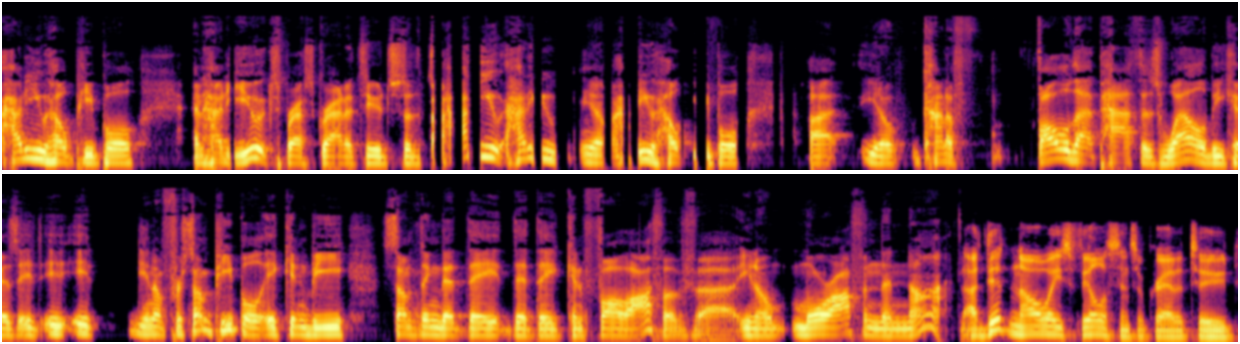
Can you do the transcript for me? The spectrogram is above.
how do you help people and how do you express gratitude? So how do you how do you you know how do you help people uh, you know kind of follow that path as well because it, it, it you know, for some people, it can be something that they that they can fall off of, uh, you know, more often than not. I didn't always feel a sense of gratitude.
